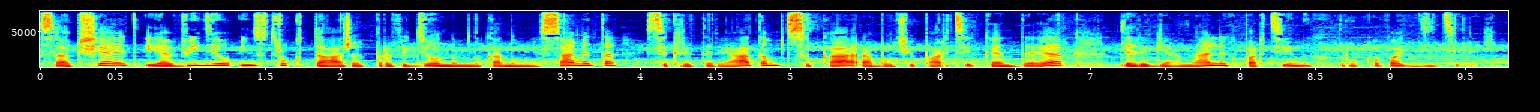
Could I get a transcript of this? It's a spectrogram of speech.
сообщает и о видеоинструктаже, проведенном накануне саммита секретариатом ЦК Рабочей партии КНДР для региональных партийных руководителей.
